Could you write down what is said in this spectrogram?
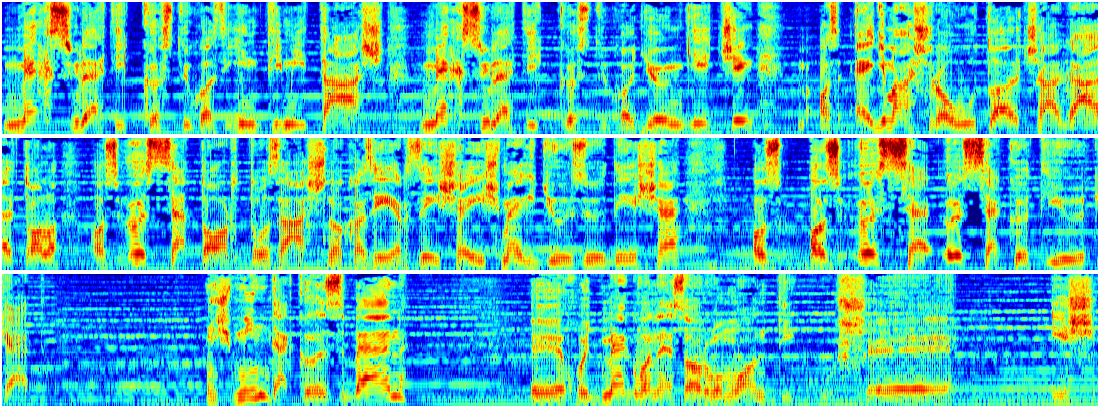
megszületik köztük az intimitás, megszületik köztük a gyöngétség, az egymásra utaltság által az összetartozásnak az érzése és meggyőződése, az, az össze, összeköti őket. És mindeközben, hogy megvan ez a romantikus és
